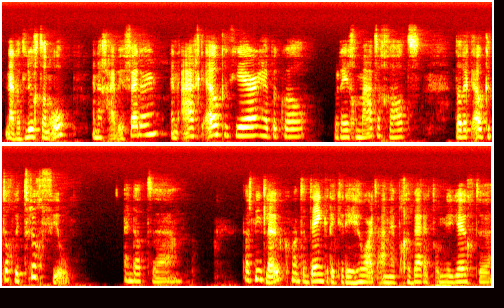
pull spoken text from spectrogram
Nou, dat lucht dan op en dan ga je weer verder. En eigenlijk elke keer heb ik wel regelmatig gehad dat ik elke keer toch weer terugviel. En dat, eh, dat is niet leuk, want dan denk je dat je er heel hard aan hebt gewerkt om je jeugd te,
